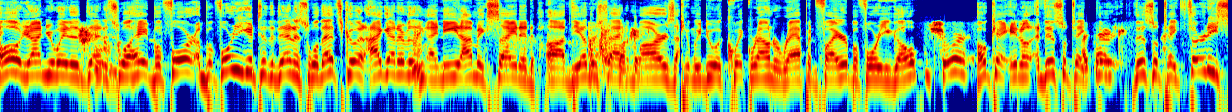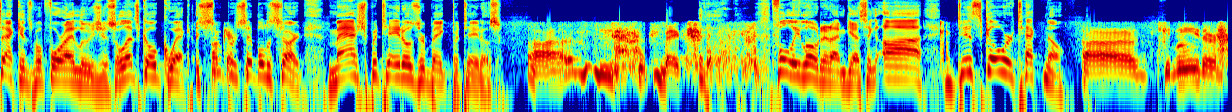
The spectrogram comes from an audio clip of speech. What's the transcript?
Oh, you're on your way to the dentist. Well, hey, before before you get to the dentist, well, that's good. I got everything I need. I'm excited. Uh, the other side of Mars. Can we do a quick round of rapid fire before you go? Sure. Okay, it'll this will take 30, this will take 30 seconds before I lose you. So let's go quick. Super Okay. simple to start. Mashed potatoes or baked potatoes? Uh, baked. Fully loaded, I'm guessing. Uh, disco or techno? Uh, neither.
